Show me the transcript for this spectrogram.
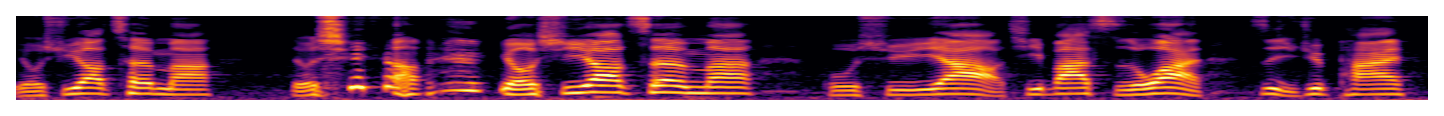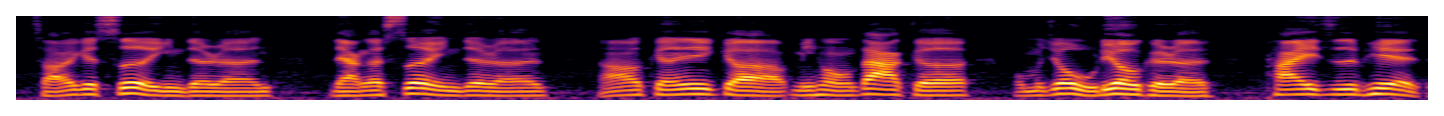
有需要蹭吗？有需要 有需要蹭吗？不需要七八十万自己去拍，找一个摄影的人，两个摄影的人，然后跟一个明宏大哥，我们就五六个人拍一支片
